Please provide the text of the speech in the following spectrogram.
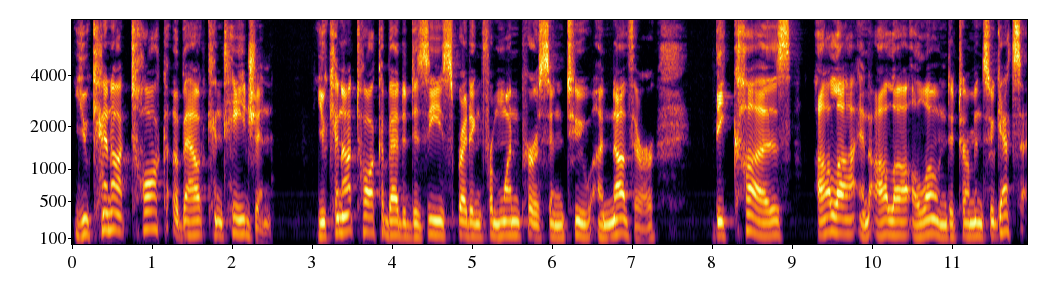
you cannot talk about contagion. You cannot talk about a disease spreading from one person to another because Allah and Allah alone determines who gets it.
